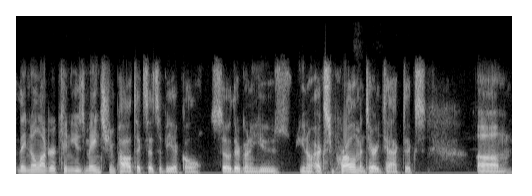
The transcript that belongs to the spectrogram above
they no longer can use mainstream politics as a vehicle. So they're going to use, you know, extra parliamentary tactics um,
